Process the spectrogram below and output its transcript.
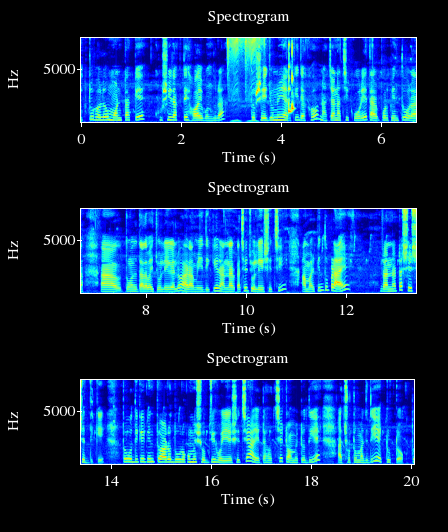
একটু হলেও মনটাকে খুশি রাখতে হয় বন্ধুরা। তো সেই জন্যই আর কি দেখো, নাচানাচি করে তারপর কিন্তু ওরা তোমাদের দাদাভাই চলে গেল আর আমি এদিকে রান্নার কাছে চলে এসেছি। আমার কিন্তু প্রায় রান্নাটা শেষের দিকে। তো ওদিকে কিন্তু আরও দু রকমের সবজি হয়ে এসেছে। আর এটা হচ্ছে টমেটো দিয়ে আর ছোটো মাছ দিয়ে একটু টক। তো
